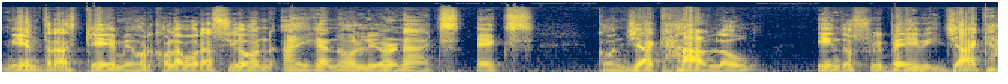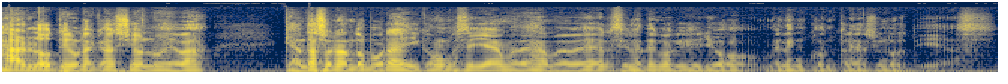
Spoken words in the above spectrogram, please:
Mientras que mejor colaboración, ahí ganó Lil Nas X con Jack Harlow, Industry Baby. Jack Harlow tiene una canción nueva que anda sonando por ahí. ¿Cómo que se llama? Déjame ver si la tengo aquí que yo me la encontré hace unos días.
